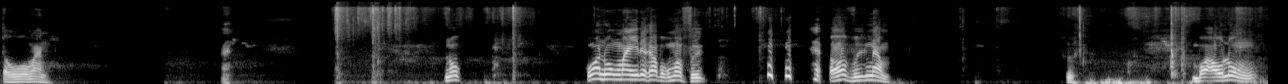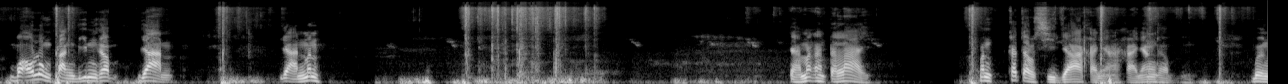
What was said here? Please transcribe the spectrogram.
โตมัน นกผมว่านกไม้ด้อครับ ผมมาฝึกเอามาฝึกนำบ่เอาลงบ่เอาลงตั้งดินครับ ย่าน ย่านมัน ย่ามันอันตราย มันเขาเจ้าฉีดยาขาหยาขายังครับ เบิ่ง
